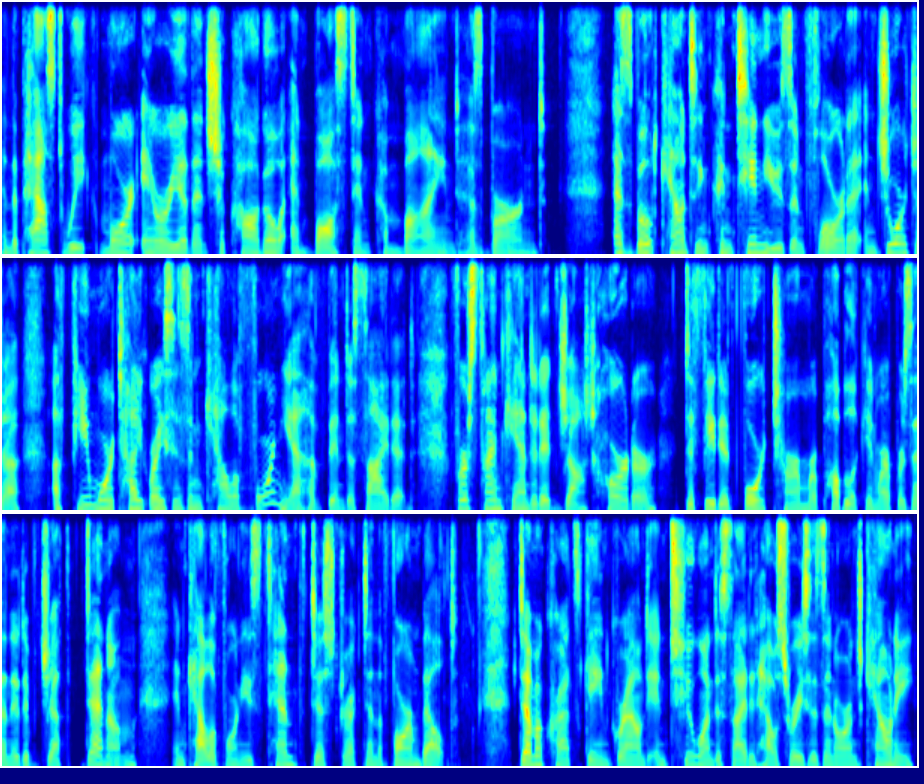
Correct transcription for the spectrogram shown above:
In the past week, more area than Chicago and Boston combined has burned. As vote counting continues in Florida and Georgia, a few more tight races in California have been decided. First time candidate Josh Harder defeated four term Republican Representative Jeff Denham in California's 10th district in the Farm Belt. Democrats gained ground in two undecided House races in Orange County,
